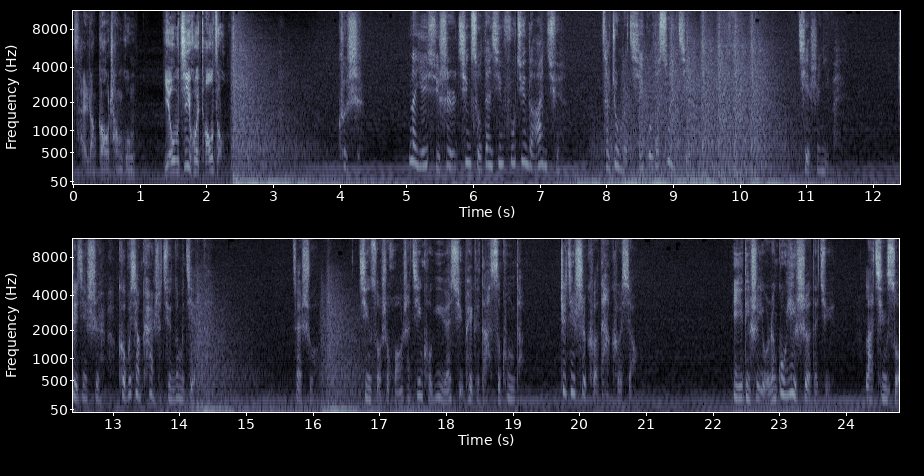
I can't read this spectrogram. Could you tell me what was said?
才让高长恭有机会逃走。可是，那也许是青所担心夫君的安全，才中了齐国的算计。妾身以为。这件事可不像看上去那么简单。再说，青锁是皇上金口玉言许配给大司空的，这件事可大可小。一定是有人故意设的局，拉青锁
